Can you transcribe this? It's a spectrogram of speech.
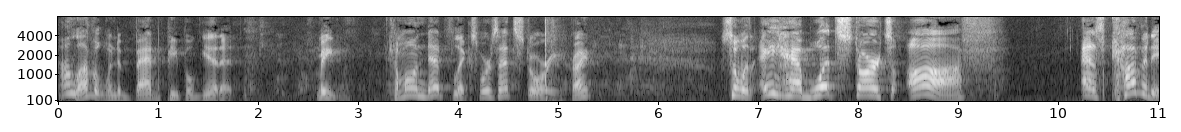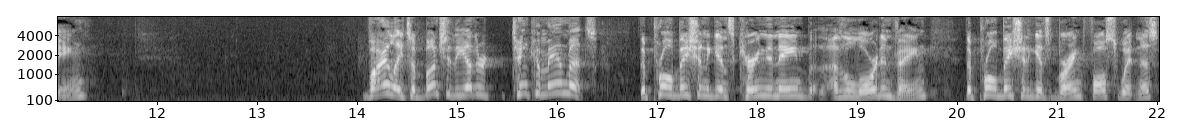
I love it when the bad people get it. I mean, come on, Netflix, where's that story, right? So with Ahab, what starts off as coveting violates a bunch of the other Ten Commandments. The prohibition against carrying the name of the Lord in vain, the prohibition against bearing false witness,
